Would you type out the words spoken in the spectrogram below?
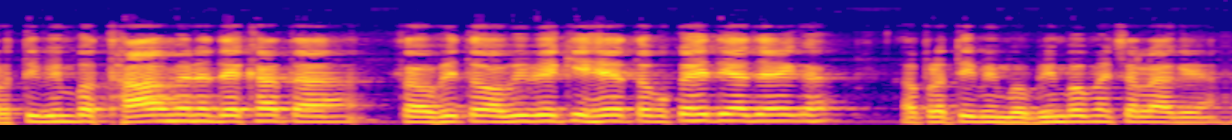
प्रतिबिंब था, मैंने देखा था तो अभी तो अभिवेकी है तब तो कह दिया जाएगा। अब प्रतिबिंब बिंब में चला गया।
